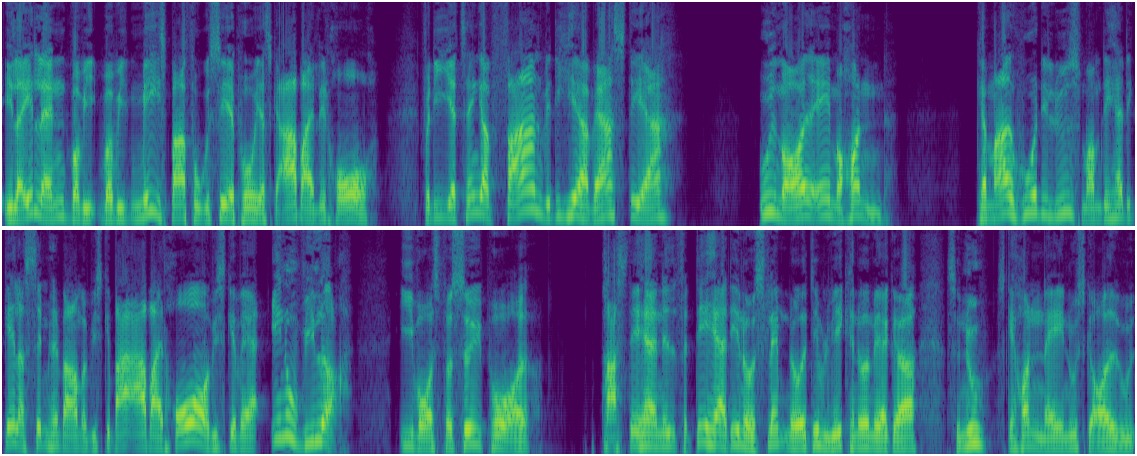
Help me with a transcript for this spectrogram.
eller et eller andet, hvor vi, hvor vi mest bare fokuserer på, at jeg skal arbejde lidt hårdere. Fordi jeg tænker, at faren ved de her vers, det er, ud med øjet, af med hånden, kan meget hurtigt lyde som om det her, det gælder simpelthen bare om, at vi skal bare arbejde hårdere, og vi skal være endnu vildere i vores forsøg på at presse det her ned, for det her det er noget slemt noget, det vil vi ikke have noget med at gøre, så nu skal hånden af, nu skal øjet ud.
